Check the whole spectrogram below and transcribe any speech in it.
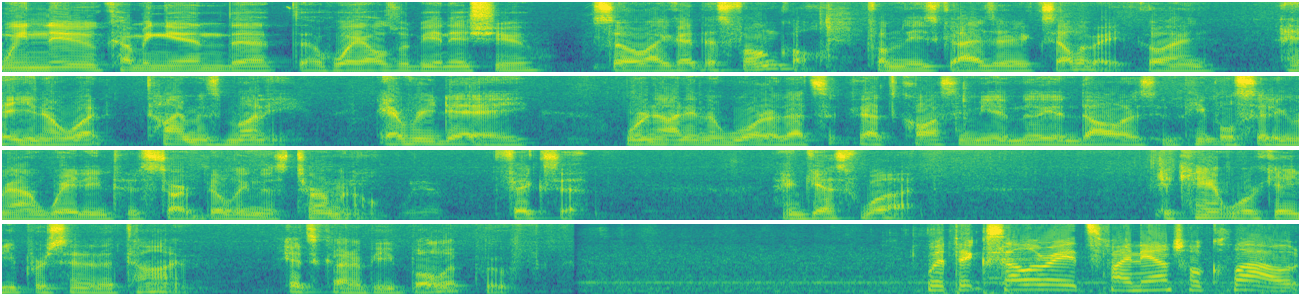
We knew coming in that the whales would be an issue. So I got this phone call from these guys at Excelerate going, hey, you know what? Time is money. Every day we're not in the water. That's, that's costing me a million dollars and people sitting around waiting to start building this terminal. Fix it. And guess what? It can't work 80% of the time. It's got to be bulletproof. With Excelerate's financial clout,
